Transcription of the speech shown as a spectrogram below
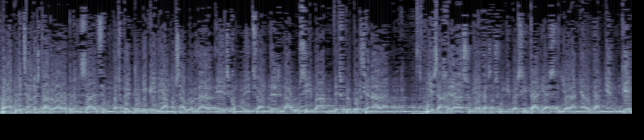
Bueno, aprovechando esta rueda de prensa, el segundo aspecto que queríamos abordar es, como he dicho antes, la abusiva, desproporcionada y exagerada subida de tasas universitarias. Y ahora añado también que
